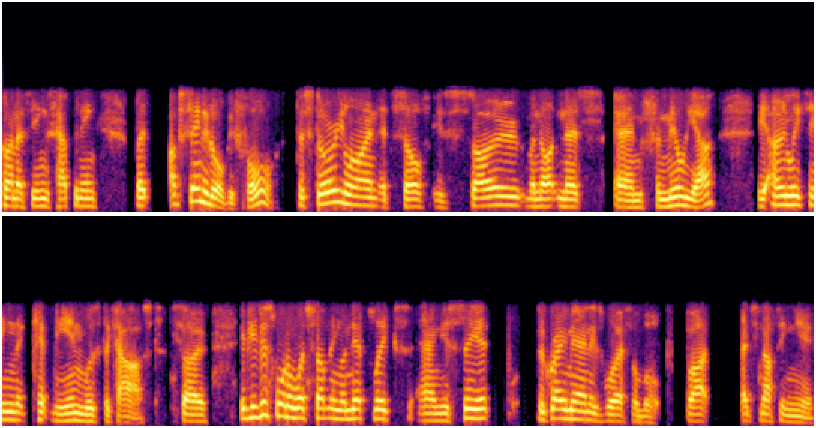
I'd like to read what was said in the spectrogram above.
kind of things happening. But I've seen it all before the storyline itself is so monotonous and familiar. The only thing that kept me in was the cast. So if you just want to watch something on Netflix and you see it, The Grey Man is worth a look, but it's nothing new.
